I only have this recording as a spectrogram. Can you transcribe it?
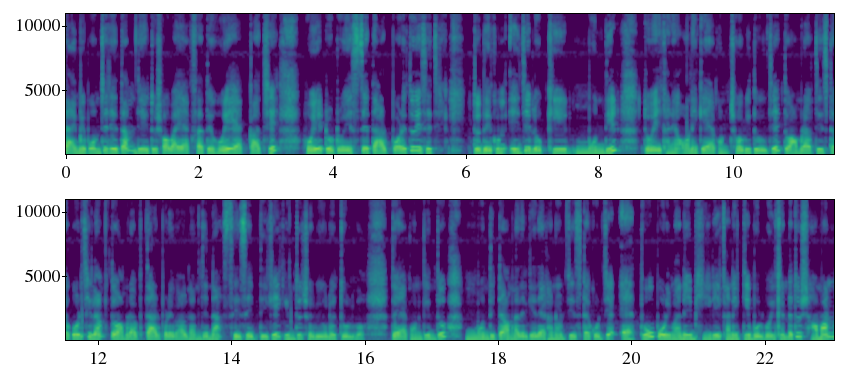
টাইমে পৌঁছে যেতাম। যেহেতু সবাই একসাথে হয়ে, এক কাছে হয়ে টোটো এসছে, তারপরে তো এসেছি। তো দেখুন, এই যে লক্ষ্মীর মন্দির, তো এখানে অনেকে এখন ছবি তুলছে। তো আমরাও চেষ্টা করছিলাম, তো আমরা তারপরে ভাবলাম যে না, শেষের দিকেই কিন্তু ছবিগুলো তুলব। তো এখন কিন্তু মন্দিরটা আপনাদেরকে দেখানোর চেষ্টা করছি। আর এত পরিমাণে ভিড় এখানে, কি বলব? এখানটা তো সামান্য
